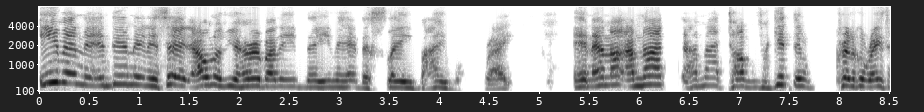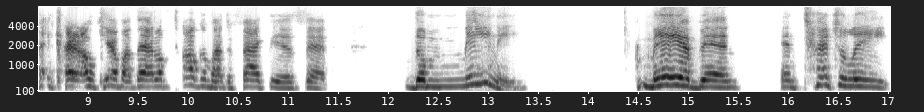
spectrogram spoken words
even and then they said, I don't know if you heard about it. They even had the slave Bible, right? And I'm not, I'm not, I'm not talking. Forget the critical race. I don't care about that. I'm talking about the fact is that the meaning may have been intentionally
